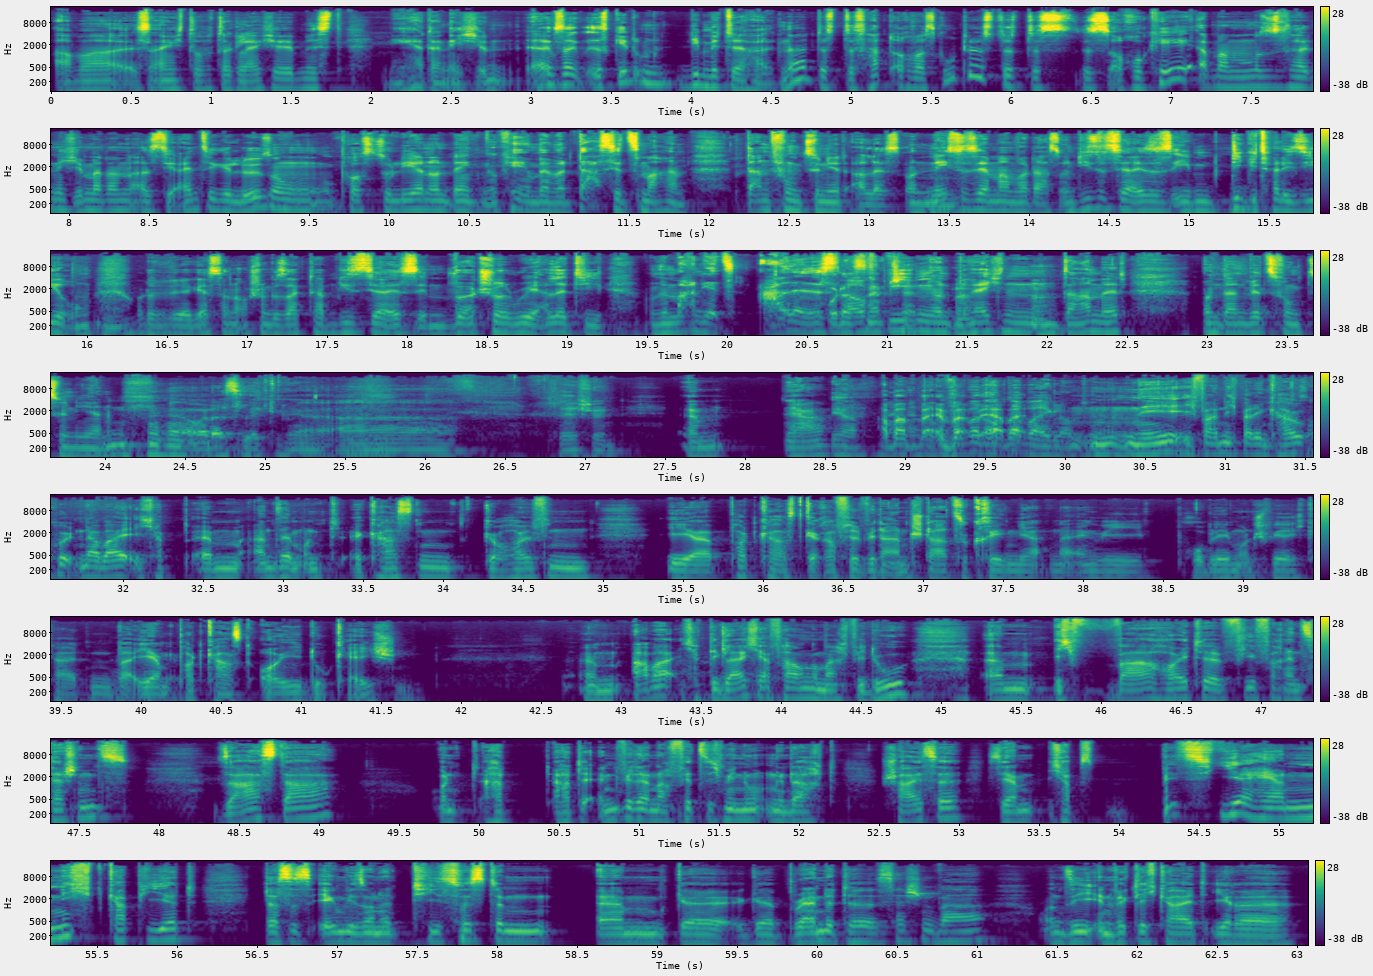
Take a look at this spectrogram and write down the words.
aber ist eigentlich doch der gleiche Mist. Nee, hat er nicht. Und er hat gesagt, es geht um die Mitte halt, ne? Das, das hat auch was Gutes, das, das, das ist auch okay, aber man muss es halt nicht immer dann als die einzige Lösung postulieren und denken, okay, und wenn wir das jetzt machen, dann funktioniert alles. Und nächstes Jahr machen wir das. Und dieses Jahr ist es eben Digitalisierung. Oder wie wir gestern auch schon gesagt haben, dieses Jahr ist es eben Virtual Reality. Und wir machen jetzt alles Oder auf Snapchat, Biegen und ne? Brechen damit. Und dann wird's funktionieren. Oder Slack. Ja, ah, sehr schön. Ähm, Ja, Ja, aber, meine, aber, aber dabei, ich. nee, ich war nicht bei den Cargo-Kulten dabei. Ich habe ähm, Anselm und äh, Carsten geholfen, ihr Podcast-Geraffel wieder an den Start zu kriegen. Die hatten da irgendwie Probleme und Schwierigkeiten bei ihrem Podcast Education. Ähm, aber ich habe die gleiche Erfahrung gemacht wie du. Ähm, ich war heute vielfach in Sessions, saß da und hat, hatte entweder nach 40 Minuten gedacht, scheiße, sie haben, ich habe bis hierher nicht kapiert, dass es irgendwie so eine T-System ähm, ge, gebrandete Session war und sie in Wirklichkeit ihre,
